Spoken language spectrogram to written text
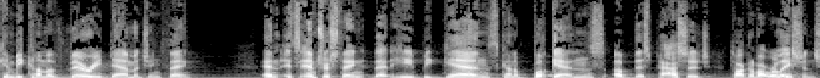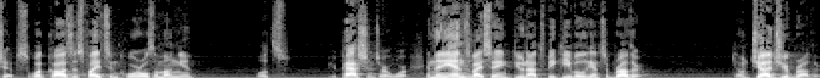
can become a very damaging thing. And it's interesting that he begins, kind of bookends of this passage, talking about relationships. What causes fights and quarrels among you? Well, it's your passions are at war. And then he ends by saying, Do not speak evil against a brother. Don't judge your brother.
